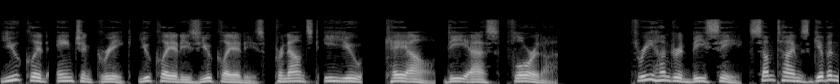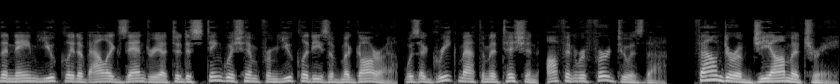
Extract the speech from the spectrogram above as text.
Euclid, Ancient Greek, Eucleides Eucleides, pronounced EU, KL, DS, Florida. 300 BC, sometimes given the name Euclid of Alexandria to distinguish him from Euclides of Megara, was a Greek mathematician, often referred to as the «founder of geometry»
